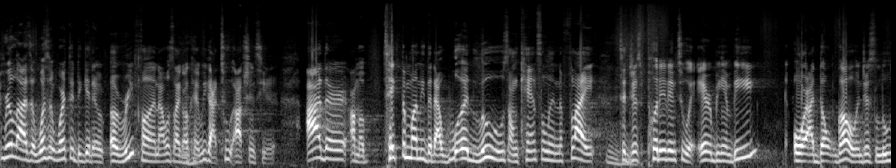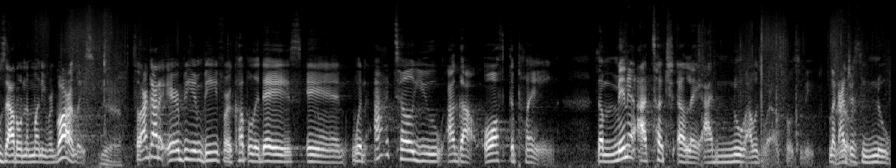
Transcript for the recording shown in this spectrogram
realized it wasn't worth it to get a, a refund, I was like, okay, we got two options here. Either I'm gonna take the money that I would lose on canceling the flight to just put it into an Airbnb, or I don't go and just lose out on the money regardless. Yeah. So I got an Airbnb for a couple of days, and when I tell you I got off the plane, the minute I touched LA, I knew I was where I was supposed to be. Like I just knew.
